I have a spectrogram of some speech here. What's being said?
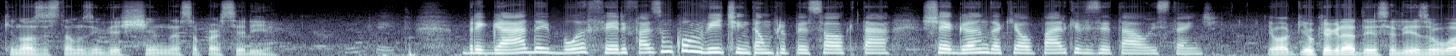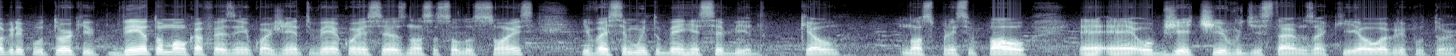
que nós estamos investindo nessa parceria. Perfeito. Obrigada e boa feira. E faz um convite então para o pessoal que está chegando aqui ao parque visitar o estande. Eu, eu que agradeço, Elisa. O agricultor que venha tomar um cafezinho com a gente, venha conhecer as nossas soluções e vai ser muito bem recebido, que é o nosso principal é, é, objetivo de estarmos aqui, é o agricultor.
